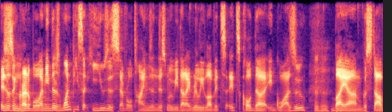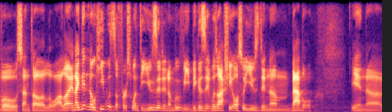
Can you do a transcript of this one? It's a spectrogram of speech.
it's just incredible. I mean, there's one piece that he uses several times in this movie that I really love. It's it's called uh, Iguazu by um, Gustavo Santaolalla, and I didn't know he was the first one to use it in a movie because it was actually also used in um, Babel, in uh,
